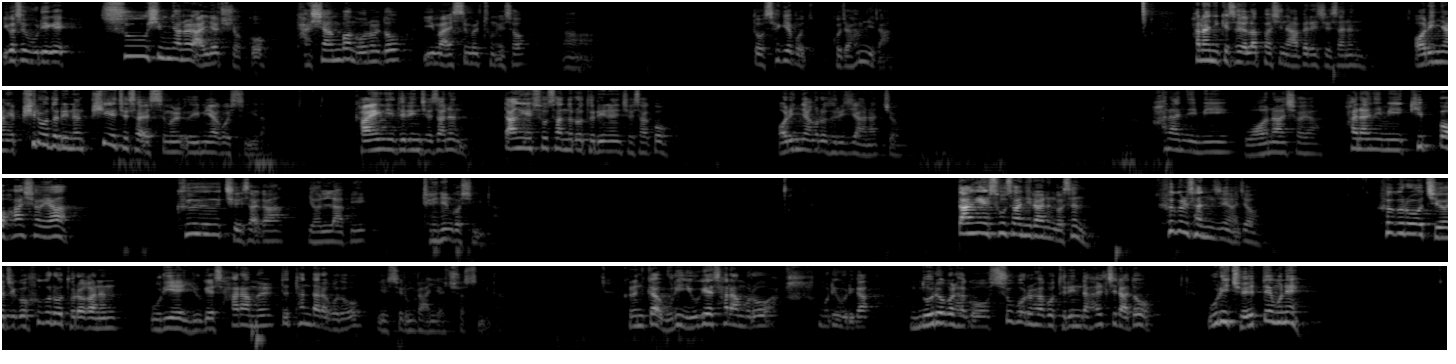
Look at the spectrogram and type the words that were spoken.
이것을 우리에게 수십 년을 알려 주셨고 다시 한번 오늘도 이 말씀을 통해서 어, 또 새겨보 고자 합니다. 하나님께서 연락하신 아벨의 제사는 어린 양의 피로 드리는 피의 제사였음을 의미하고 있습니다. 가인이 드린 제사는 땅의 소산으로 드리는 제사고 어린 양으로 드리지 않았죠. 하나님이 원하셔야 하나님이 기뻐하셔야 그 제사가 연락이 되는 것입니다. 땅의 소산이라는 것은 흙을 상징하죠. 흙으로 지어지고 흙으로 돌아가는 우리의 육의 사람을 뜻한다라고도 예수 이름으로 알려주셨습니다. 그러니까 우리 육의 사람으로 아무리 우리가 노력을 하고 수고를 하고 드린다 할지라도 우리 죄 때문에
